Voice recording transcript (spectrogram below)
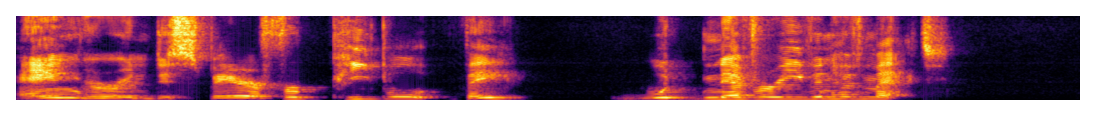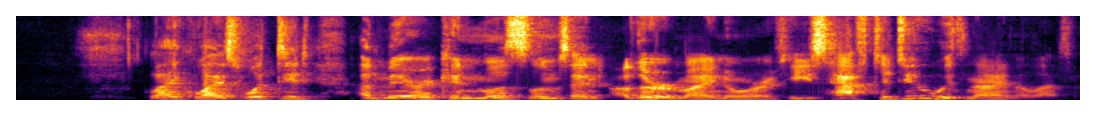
anger, and despair for people they would never even have met. Likewise, what did American Muslims and other minorities have to do with 9-11?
